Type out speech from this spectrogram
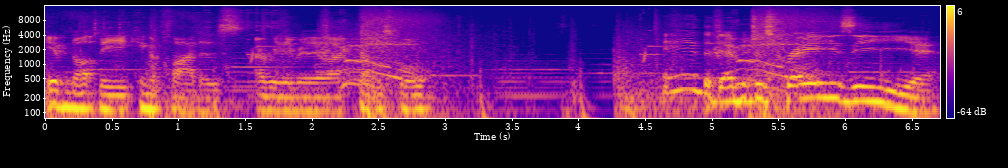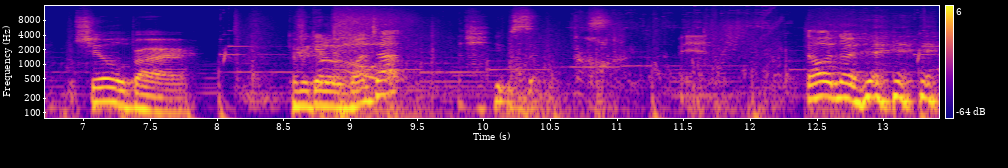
if not the King of Fighters. I really, really like that was cool. And the damage is crazy. Chill, bro. Can we get it with one tap? Oh, he was so man. Oh no.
